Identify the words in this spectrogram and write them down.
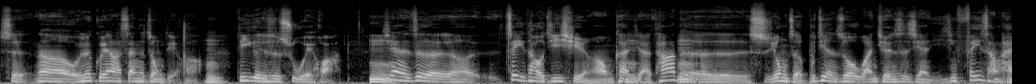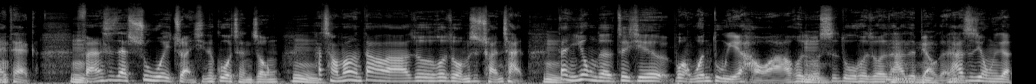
是，那我先归纳三个重点哈。嗯，第一个就是数位化。现在这个呃这一套机器人啊，我们看起来它的使用者不见得说完全是现在已经非常 high tech，反而是在数位转型的过程中，嗯。它厂房很大啦，就或者我们是传产，但你用的这些不管温度也好啊，或者说湿度，或者说它的表格，它是用一个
